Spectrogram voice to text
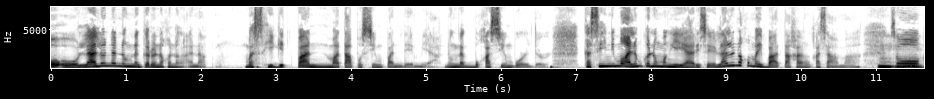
Oo, lalo na nung nagkaroon ako ng anak. Mas higit pa matapos yung pandemya, nung nagbukas yung border. Kasi hindi mo alam kung anong mangyayari sa'yo, lalo na kung may bata kang kasama. So,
